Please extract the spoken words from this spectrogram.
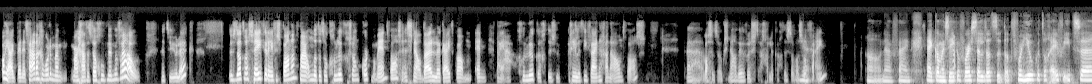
oh ja, ik ben net vader geworden, maar, maar gaat het wel goed met mijn vrouw? Natuurlijk. Dus dat was zeker even spannend. Maar omdat het ook gelukkig zo'n kort moment was en snel duidelijkheid kwam. En nou ja, gelukkig dus relatief weinig aan de hand was. Uh, was het ook snel weer rustig, gelukkig. Dus dat was wel fijn. Oh, nou fijn. Nou, ik kan me zeker voorstellen dat dat voor Hielke toch even iets, uh,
